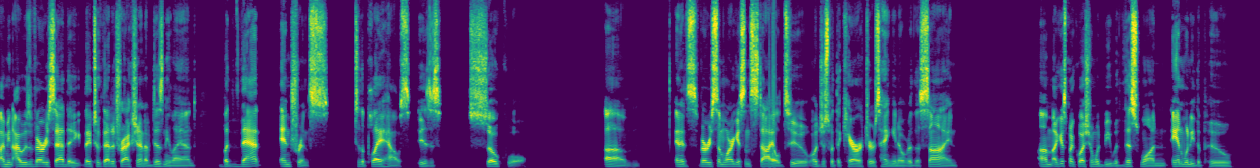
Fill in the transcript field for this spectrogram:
I mean, I was very sad they they took that attraction out of Disneyland, but that entrance to the Playhouse is so cool. Um, and it's very similar, I guess, in style too, or just with the characters hanging over the sign. Um, I guess my question would be with this one and Winnie the Pooh.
